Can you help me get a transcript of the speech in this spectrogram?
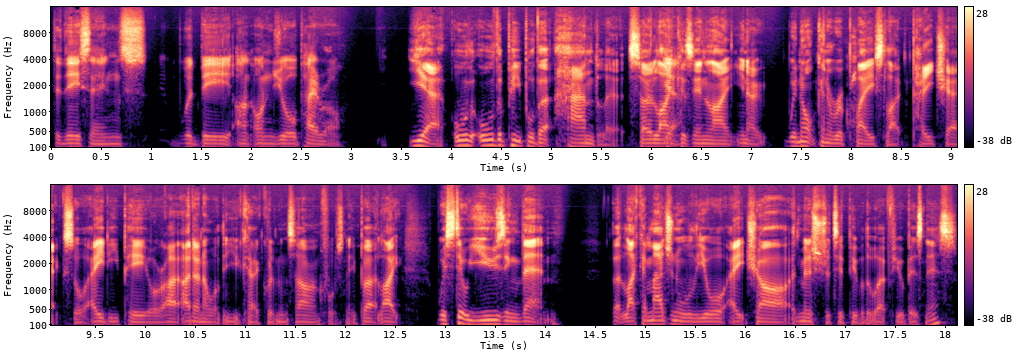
the these things would be on, on your payroll. Yeah, all all the people that handle it. So like, Yeah. as in like, you know, we're not going to replace like Paychex or ADP or I, I don't know what the UK equivalents are, unfortunately, but like we're still using them. But like, imagine all your HR administrative people that work for your business,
